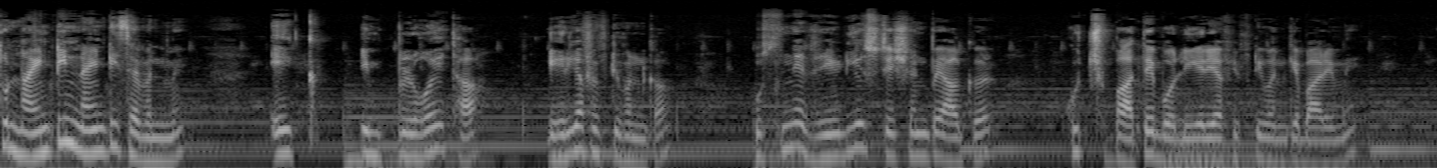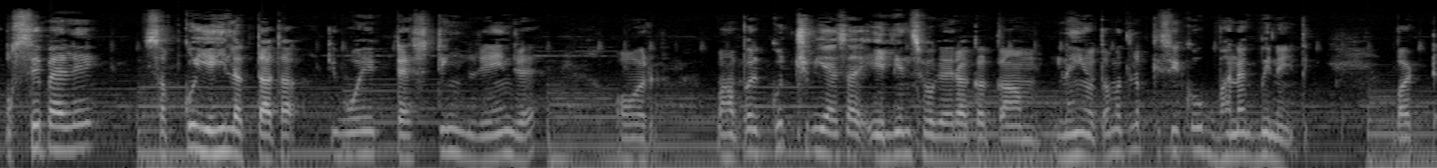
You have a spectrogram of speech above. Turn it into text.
तो 1997 में एक एम्प्लॉय था एरिया 51 का, उसने रेडियो स्टेशन पे आकर कुछ बातें बोली एरिया 51 के बारे में। उससे पहले सबको यही लगता था कि वो एक टेस्टिंग रेंज है और वहाँ पर कुछ भी ऐसा एलियंस वगैरह का काम नहीं होता मतलब किसी को भनक भी नहीं थी। बट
